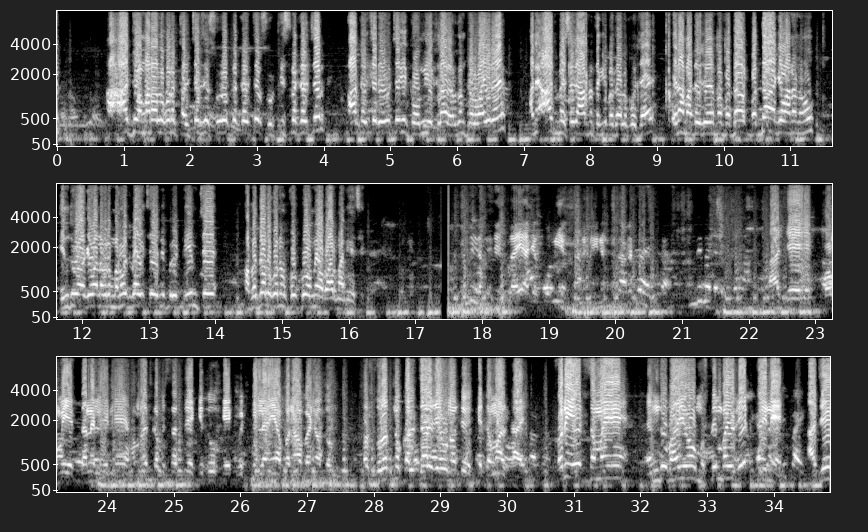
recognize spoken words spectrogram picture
આ જો અમારા લોકોના કલ્ચર છે, સુરતના કલ્ચર સુરતીસના કલ્ચર આ કલ્ચર એવું છે કે કોમી એકલા હરદમ જળવાઈ રહે અને આ જ મેસેજ આપને થકી બધા લોકો જાય. એના માટે જો એમાં બધા બધા આગેવાનોનો હિન્દુ આગેવાનો મનોજભાઈ છે, એની પૂરી ટીમ છે, આ બધા લોકોનો ખૂબ ખૂબ અમે આભાર માનીએ છીએ. આજે કોમી એકતાને લઈને હમણાં જ કમિશનરે કીધું કે એક વ્યક્તિને અહીંયા બનાવ બન્યો હતો. પણ સુરતનું કલ્ચર જ એવું નથી કે ધમાલ થાય. ફરી એક સમયે હિન્દુ ભાઈઓ, મુસ્લિમ ભાઈઓ એક થઈને આજે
